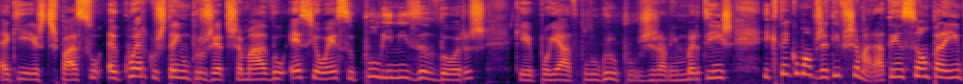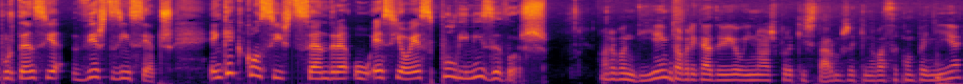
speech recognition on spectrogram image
aqui a este espaço. A Quercus tem um projeto chamado SOS Polinizadores, que é apoiado pelo grupo Jerónimo Martins e que tem como objetivo chamar a atenção para a importância destes insetos. Em que é que consiste, Sandra, o SOS Polinizadores? Ora, bom dia, muito obrigado eu e nós por aqui estarmos aqui na vossa companhia.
